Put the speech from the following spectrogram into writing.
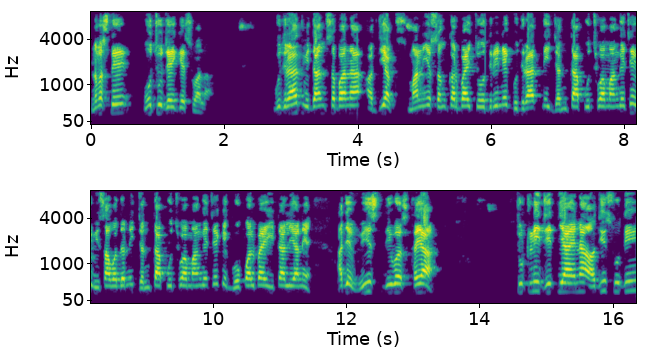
નમસ્તે, હું છું જય કેશવાલા ગુજરાત વિધાનસભાના અધ્યક્ષ માન્ય શંકરભાઈ ચૌધરીને ગુજરાતની જનતા પૂછવા માંગે છે, વિસાવદરની જનતા પૂછવા માંગે છે કે ગોપાલભાઈ ઇટાલિયાને આજે વીસ દિવસ થયા, ચૂંટણી જીત્યા એના, હજી સુધી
